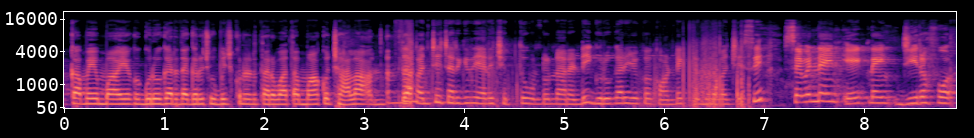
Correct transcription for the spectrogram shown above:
అక్క మేము మా యొక్క గురువుగారి దగ్గర చూపించుకున్న తర్వాత మాకు చాలా అంత మంచి జరిగింది అని చెప్తూ ఉంటున్నారండి. గురుగారి యొక్క కాంటాక్ట్ నెంబర్ వచ్చేసి seven nine eight nine zero four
